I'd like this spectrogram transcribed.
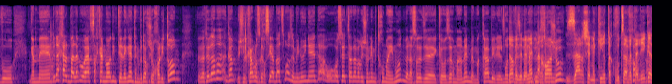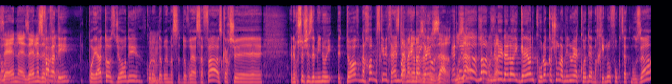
והוא גם אה, בדרך כלל בלם, הוא היה שחקן מאוד אינטליגנט, אני בטוח שהוא יכול לתרום, ואתה יודע מה, גם בשביל קרלוס גרסיה בעצמו זה מינוי נהדר, הוא עושה את צעדיו הראשונים בתחום האימון, ולעשות את זה כעוזר מאמן במכבי, ללמוד לא, וזה באמת נכון. זר שמכיר את הקבוצה ואת נכון, הליגה, נכון. זה אין זה אין לזה... ספרדי, פויאטוס, ג'ורדי, כולם מדברים הס- דוברי השפה, אז כך ש... אני חושב שזה מינוי טוב, נכון, מסכים איתך, אין בו סתם אני אומר, זה היגיון. מוזר, מוזר, היגיון, פשוט לא, מוזר. מינוי ללא היגיון, כי הוא לא קשור למינוי הקודם, החילוף הוא קצת מוזר,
